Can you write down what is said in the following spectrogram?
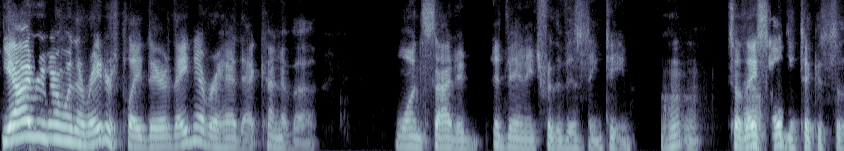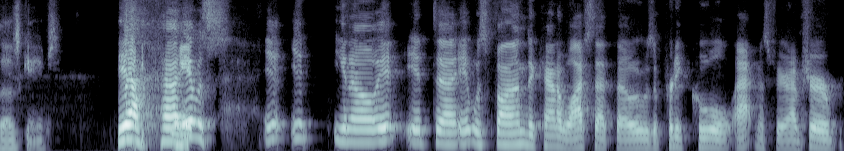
Yeah, I remember when the Raiders played there, they never had that kind of a one sided advantage for the visiting team. Mm-mm. So no. they sold the tickets to those games. Yeah, uh, it was it it you know it it uh, it was fun to kind of watch that though. It was a pretty cool atmosphere. I'm sure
